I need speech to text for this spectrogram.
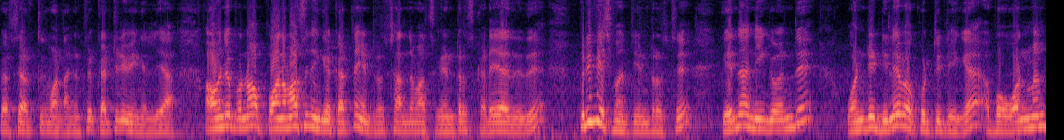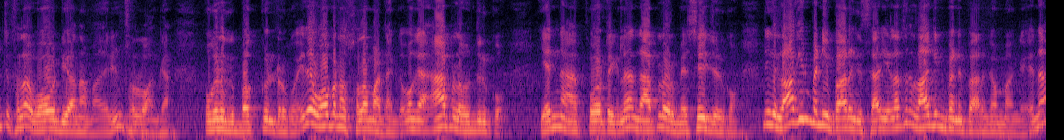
பெருசாக எடுத்துக்க மாட்டாங்கன்னு சொல்லி கட்டிடுவீங்க இல்லையா? அவன் என்ன பண்ணுவான்? போன மாதம் நீங்கள் கட்டின இன்ட்ரெஸ்ட் அந்த மாதத்துக்கு இன்ட்ரெஸ்ட் கிடையாது இது. ப்ரீவியஸ் மந்த் இன்ட்ரெஸ்ட்டு ஏன்னா நீங்கள் வந்து ஒன் டே டிலேவாக கொடுத்துட்டீங்க அப்போ ஒன் மந்த் ஃபுல்லாக ஓவர் டியூ ஆன மாதிரின்னு சொல்லுவாங்க. உங்களுக்கு பக்குன்னு இருக்கும். இதை ஓப்பனாக சொல்ல மாட்டாங்க. உங்கள் ஆப்பில் வந்துருக்கும். என்ன ஆப் போட்டிங்களோ அந்த ஆப்பில் ஒரு மெசேஜ் இருக்கும். நீங்கள் லாகின் பண்ணி பாருங்கள் சார். எல்லாத்துக்கும் லாகின் பண்ணி பாருங்கம்பாங்க. ஏன்னா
